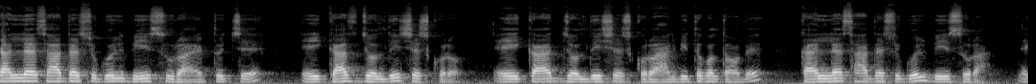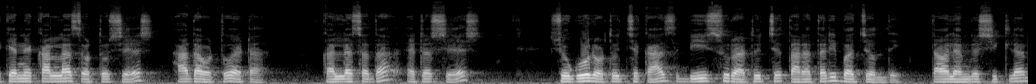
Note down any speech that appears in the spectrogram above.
কাল্লা সাদা সুগুল বি সুরা এর হচ্ছে, এই কাজ জলদি শেষ করো। এই কাজ জলদি শেষ করো, আরবিতে বলতে হবে কাল্লা সাদা সুগুল বি সুরা। এখানে কাল্লাস অর্থ শেষ, হাদা অর্থ এটা। কাল্লা সাদা এটা শেষ। সুগুল অর্থ হচ্ছে কাজ, বি সুরা অর্থ হচ্ছে তাড়াতাড়ি বা জলদি। তাহলে আমরা শিখলাম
